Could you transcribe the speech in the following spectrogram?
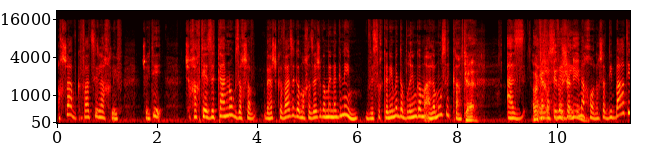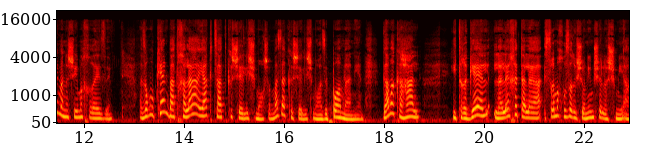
עכשיו קפץ לי להחליף, שהייתי, שכחתי איזה תענוג זה עכשיו, בהשכבה זה גם מחזה שגם מנגנים, ושחקנים מדברים גם על המוזיקה. כן. אז... אבל ככה אה, עשינו ודי- שנים. נכון, עכשיו דיברתי עם אנשים אחרי זה. אז אמרו, כן, בהתחלה היה קצת קשה לשמוע. עכשיו, מה זה הקשה לשמוע? זה פה המעניין. גם הקהל התרגל ללכת על ה-20% הראשונים של השמיעה.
